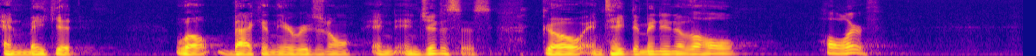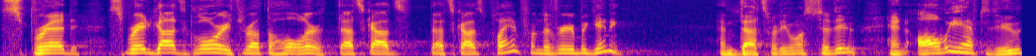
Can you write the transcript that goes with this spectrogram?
and make it, well, back in the original in, in Genesis. Go and take dominion of the whole whole earth. Spread, spread God's glory throughout the whole earth. That's God's, that's God's plan from the very beginning. And that's what he wants to do. And all we have to do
